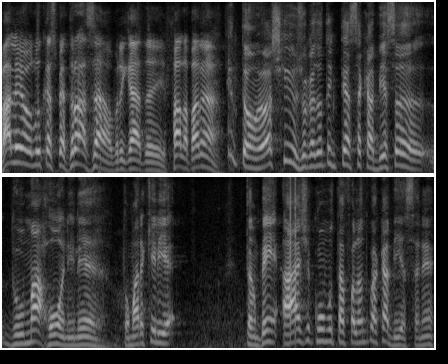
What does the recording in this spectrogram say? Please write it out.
Valeu, Lucas Pedrosa. Obrigado aí. Fala, Baran. Então, eu acho que o jogador tem que ter essa cabeça do Marrone, né? Tomara que ele também age como está falando com a cabeça, né?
